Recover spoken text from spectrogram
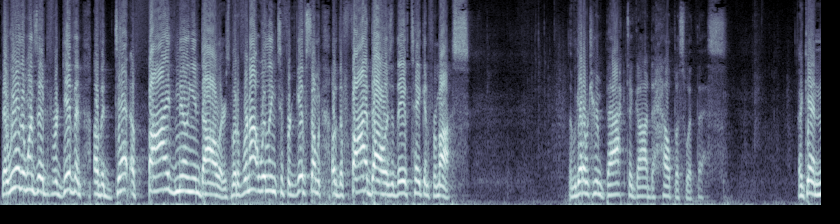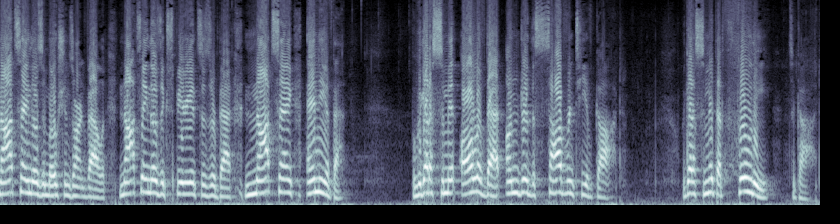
That we are the ones that have been forgiven of a debt of $5 million, but if we're not willing to forgive someone of the $5 that they have taken from us, then we've got to return back to God to help us with this. Again, not saying those emotions aren't valid, not saying those experiences are bad, not saying any of that. But we got to submit all of that under the sovereignty of God. We got to submit that fully to God.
